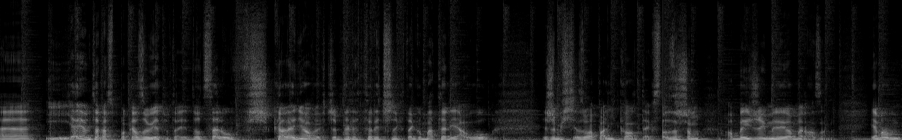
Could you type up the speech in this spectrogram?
E, I ja ją teraz pokazuję tutaj do celów szkoleniowych czy merytorycznych tego materiału, żebyście złapali kontekst. Zresztą obejrzyjmy ją razem. Ja mam,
